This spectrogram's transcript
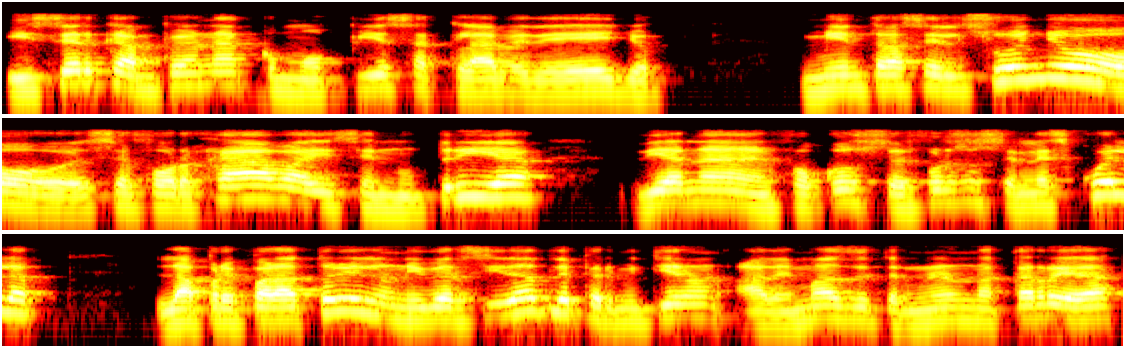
y ser campeona como pieza clave de ello. Mientras el sueño se forjaba y se nutría, Diana enfocó sus esfuerzos en la escuela. La preparatoria y la universidad le permitieron, además de terminar una carrera,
